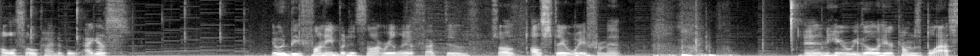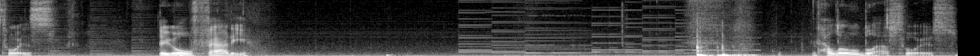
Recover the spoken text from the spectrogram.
also kind of I guess it would be funny, but it's not really effective. So I'll, I'll stay away from it. And here we go. Here comes Blastoise. Big old fatty. Hello, Blastoise.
